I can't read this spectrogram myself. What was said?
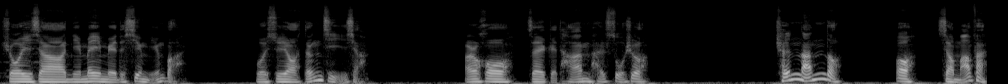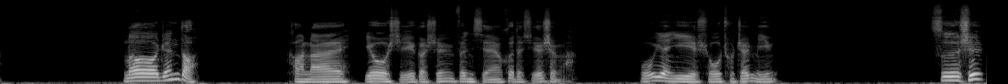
说一下你妹妹的姓名吧，我需要登记一下，而后再给她安排宿舍。”陈南道：“哦，小麻烦。”老人道：“看来又是一个身份显赫的学生啊，不愿意说出真名。”此时，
